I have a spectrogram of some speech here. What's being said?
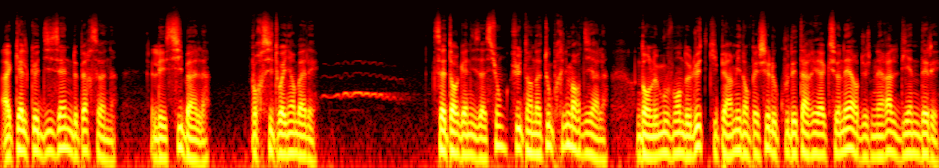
à quelques dizaines de personnes, les Cibales, pour citoyens ballets. Cette organisation fut un atout primordial dans le mouvement de lutte qui permit d'empêcher le coup d'État réactionnaire du général Diendere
